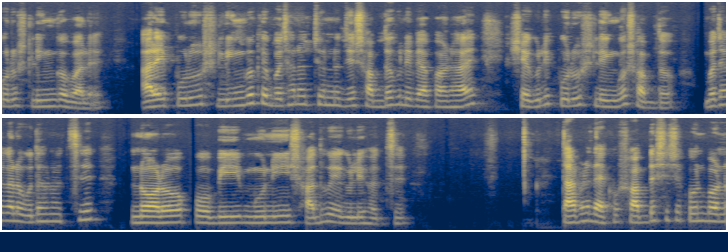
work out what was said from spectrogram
পুরুষ লিঙ্গ বলে। আর এই পুরুষ লিঙ্গকে বোঝানোর জন্য যে শব্দগুলি ব্যবহার হয়, সেগুলি পুরুষ লিঙ্গ শব্দ। বোঝা গেল উদাহরণ হচ্ছে নর কবি, মুনি, সাধু এগুলি হচ্ছে। তারপরে দেখো, শব্দের শেষে কোন বর্ণ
